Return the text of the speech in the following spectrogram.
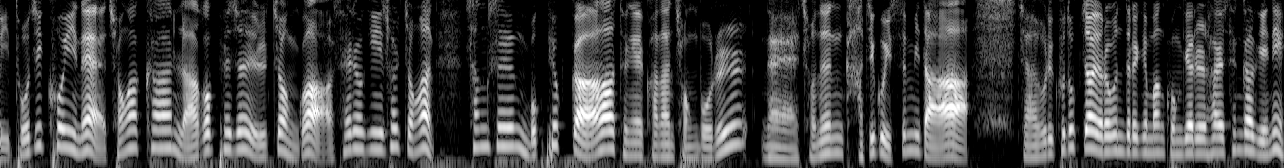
이 도지코인의 정확한 락업 해제 일정과 세력이 설정한 상승 목표가 등에 관한 정보를 네, 저는 가지고 있습니다. 자, 우리 구독자 여러분들에게만 공개를 할 생각이니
